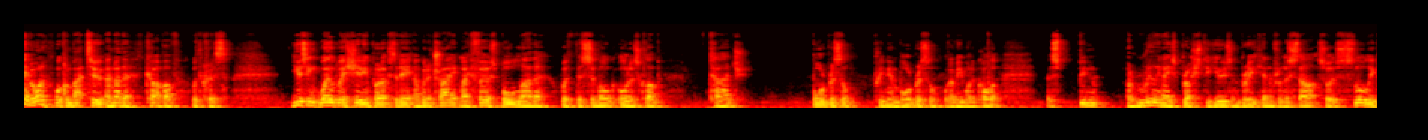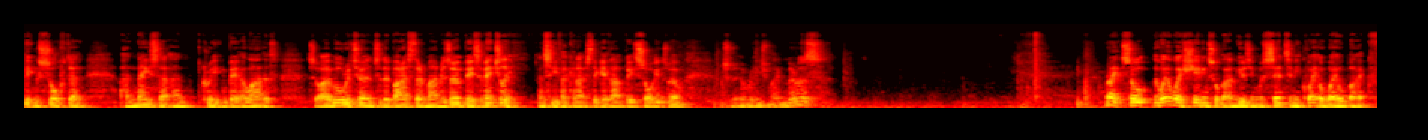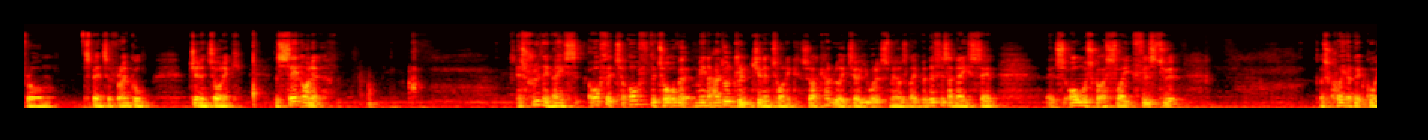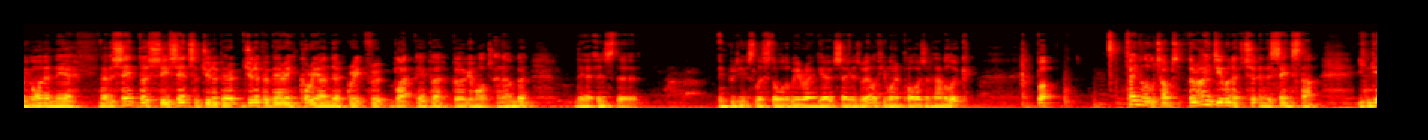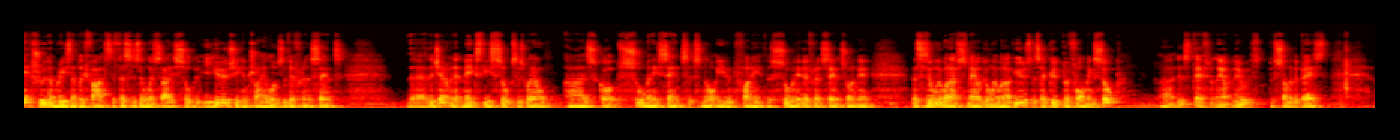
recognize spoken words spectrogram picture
Hi everyone, welcome back to another Cut Above with Chris. Using Wild West shaving products today, I'm going to try my first bowl lather with the Semogue Owners Club Taj boar bristle, premium boar bristle, whatever you want to call it. It's been a really nice brush to use and break in from the start, so it's slowly getting softer and nicer and creating better lathers. So I will return to the Barrister Mann Reserve base eventually and see if I can actually get that base sorted as well. I'm just going to arrange my mirrors. Right, so the Wild West shaving soap that I'm using was sent to me quite a while back from Spencer Frankel, gin and tonic. The scent on it, it's really nice. Off the, off the top of it, I mean, I don't drink gin and tonic, so I can't really tell you what it smells like, but this is a nice scent. It's almost got a slight fizz to it. There's quite a bit going on in there. Now the scent does say scents of juniper, juniper berry, coriander, grapefruit, black pepper, bergamot and amber there is the ingredients list all the way around the outside as well if you want to pause and have a look. But tiny little tubs, they're ideal in, in the sense that you can get through them reasonably fast. If this is the only size soap that you use, you can try loads of different scents. The, the gentleman that makes these soaps as well has got so many scents, it's not even funny. There's so many different scents on there. This is the only one I've smelled, the only one I've used. It's a good performing soap. Uh, it's definitely up there with, with some of the best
